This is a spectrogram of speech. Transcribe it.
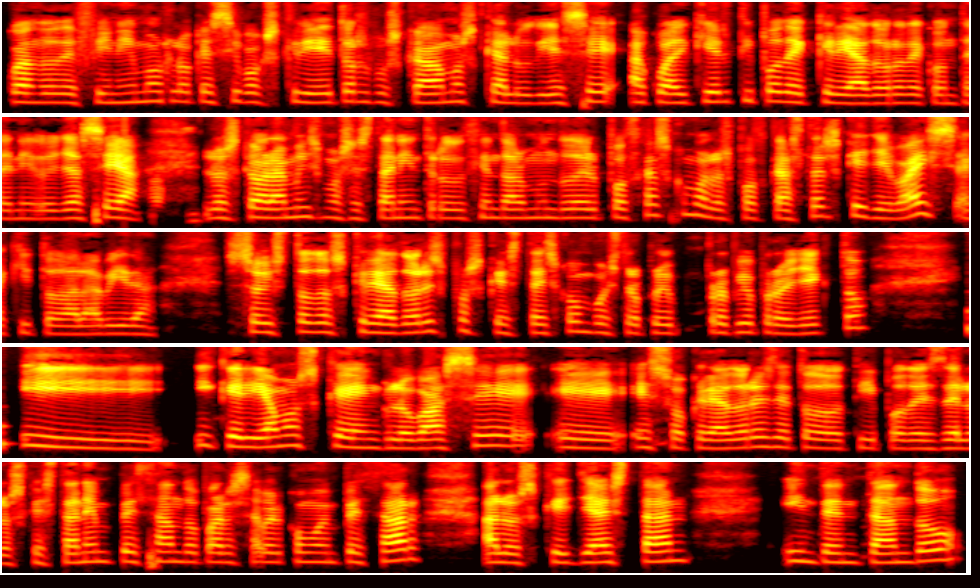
cuando definimos lo que es Evox Creators buscábamos que aludiese a cualquier tipo de creador de contenido, ya sea los que ahora mismo se están introduciendo al mundo del podcast, como los podcasters que lleváis aquí toda la vida. Sois todos creadores, pues que estáis con vuestro pro- propio proyecto y, y queríamos que englobase eh, eso, creadores de todo tipo, desde los que están empezando para saber cómo empezar a los que ya están intentando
